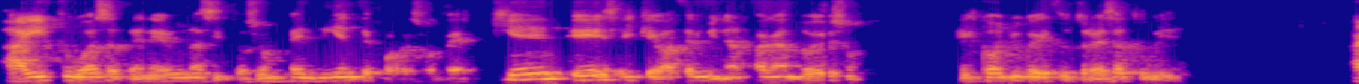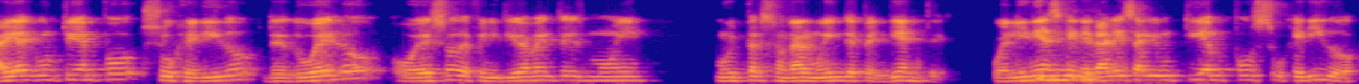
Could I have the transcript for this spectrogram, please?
ahí tú vas a tener una situación pendiente por resolver. ¿Quién es el que va a terminar pagando eso? El cónyuge que tú traes a tu vida. ¿Hay algún tiempo sugerido de duelo o eso definitivamente es muy, muy personal, muy independiente? ¿O en líneas mm. generales hay un tiempo sugerido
